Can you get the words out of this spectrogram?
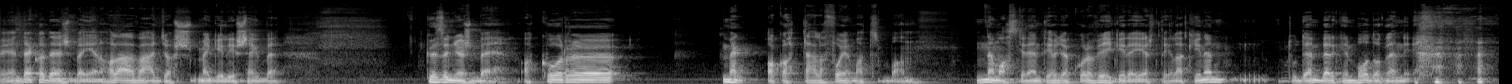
ilyen dekadensbe, ilyen halálvágyas megélésekbe, közönyösbe, akkor megakadtál a folyamatban. Nem azt jelenti, hogy akkor a végére értél. Aki nem tud emberként boldog lenni,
